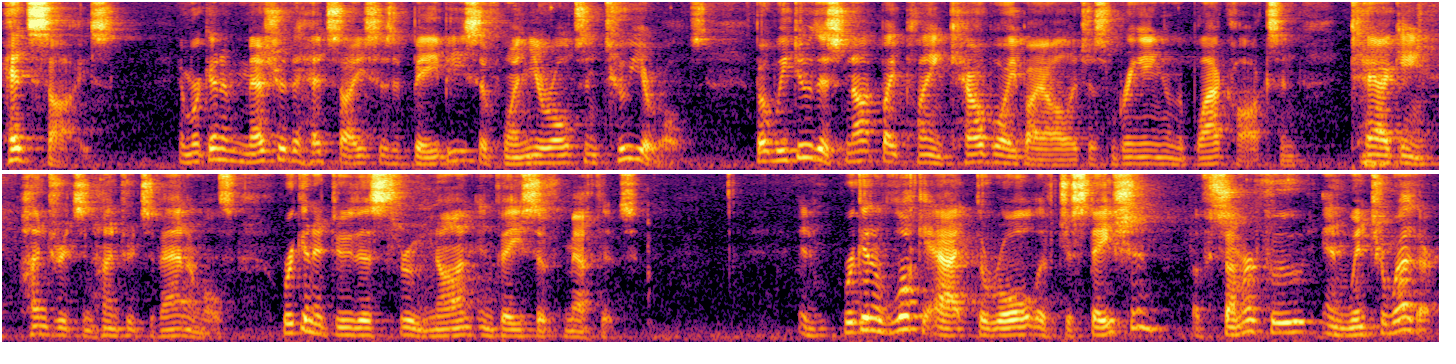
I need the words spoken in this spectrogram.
head size. And we're going to measure the head sizes of babies, of one-year-olds and two-year-olds. But we do this not by playing cowboy biologists and bringing in the Blackhawks and tagging hundreds and hundreds of animals. We're going to do this through non-invasive methods. And we're going to look at the role of gestation, of summer food, and winter weather.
